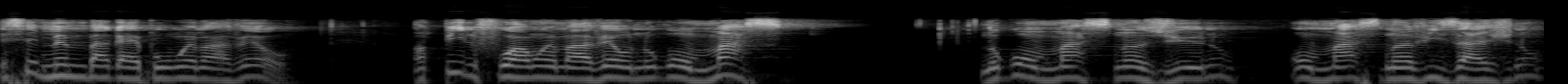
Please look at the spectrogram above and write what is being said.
Et c'est même bagaille pour moi, ma En pile fois, moi, ma nous avons masque. Nous avons masque dans les yeux, nous. On masque dans le visage, nous.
